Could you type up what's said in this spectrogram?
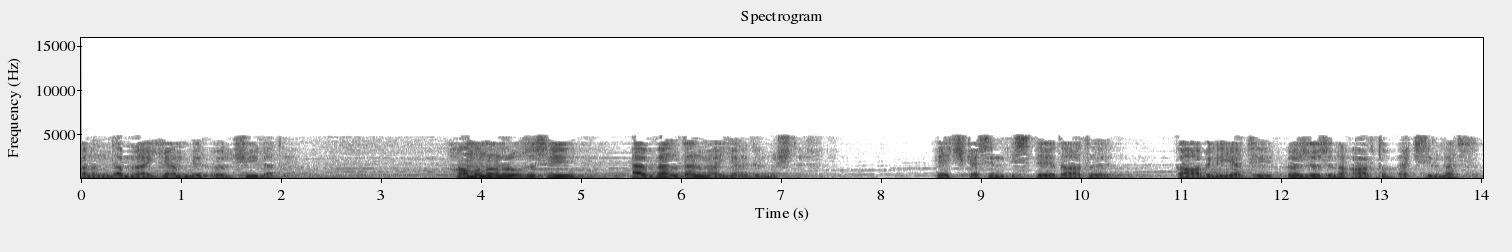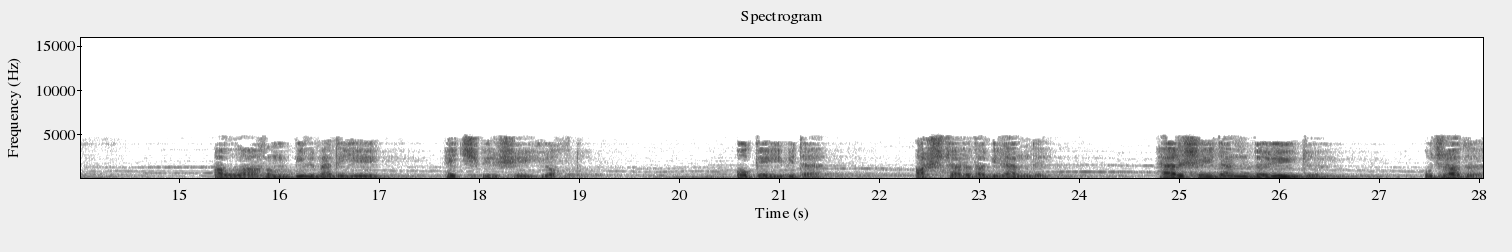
yanında müəyyən bir ölçü ilədir. Hamının ruzisi əvvəldən müəyyən edilmişdir. Heç kəsin istedadı, qabiliyyəti öz-özünə artıb əksilməz. Allahın bilmədiyi heç bir şey yoxdur. O qeybi də, aşkarı da biləndir. Hər şeydən böyükdür, ucadır,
